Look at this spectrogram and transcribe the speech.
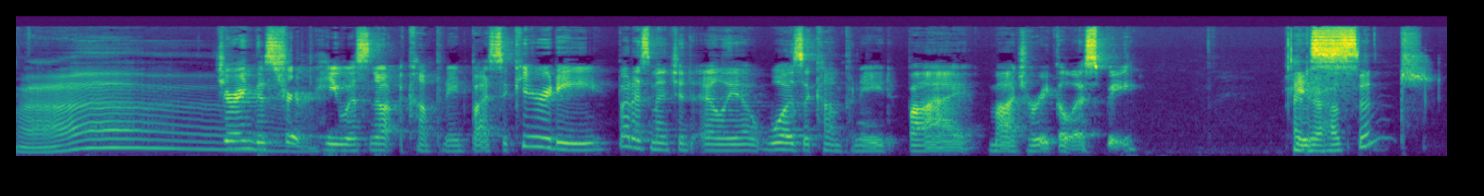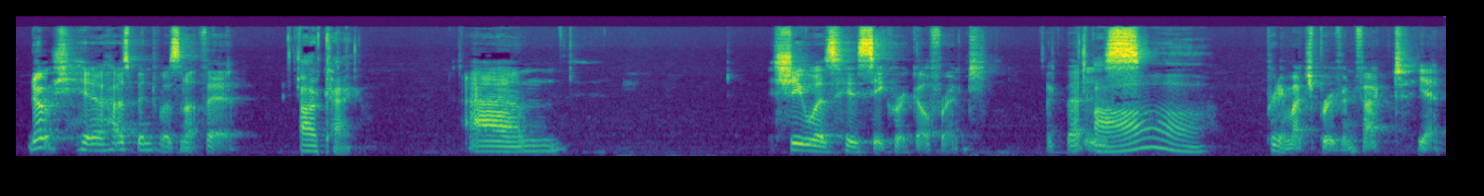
Ah. During this trip, he was not accompanied by security, but as mentioned earlier, was accompanied by Marjorie Gillespie. And her husband? No, her husband was not there. Okay. Um, she was his secret girlfriend. Like that is Ah. pretty much proven fact. Yeah.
